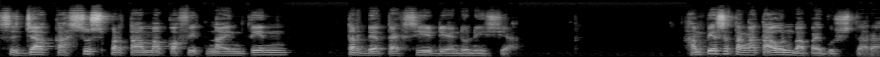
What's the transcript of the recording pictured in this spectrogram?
sejak kasus pertama COVID-19 terdeteksi di Indonesia. Hampir setengah tahun Bapak Ibu Saudara.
